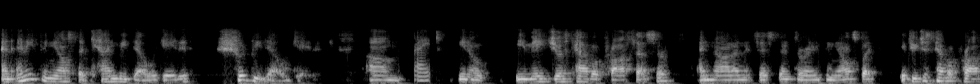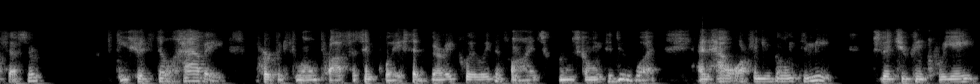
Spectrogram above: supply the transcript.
And anything else that can be delegated should be delegated. Um, right. You know, you may just have a processor and not an assistant or anything else, but if you just have a processor, you should still have a perfect loan process in place that very clearly defines who's going to do what and how often you're going to meet so that you can create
